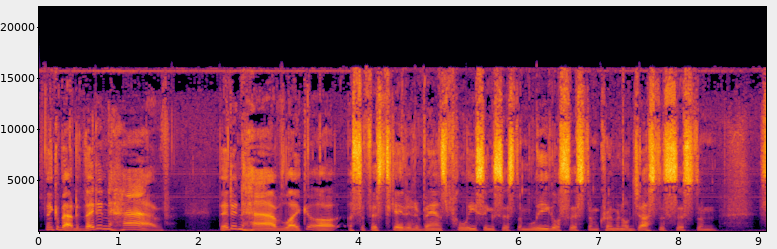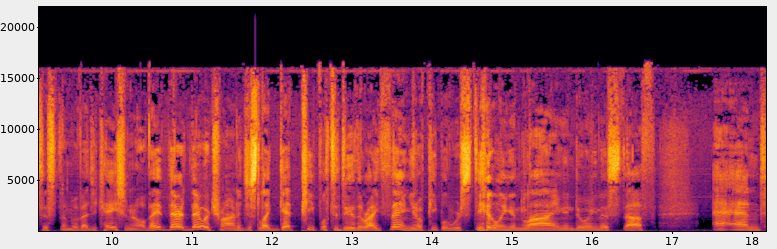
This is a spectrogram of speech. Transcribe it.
think about it, they didn't have they didn't have like a, a sophisticated advanced policing system, legal system, criminal justice system, system of education and all. They they they were trying to just like get people to do the right thing. You know, people were stealing and lying and doing this stuff, and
